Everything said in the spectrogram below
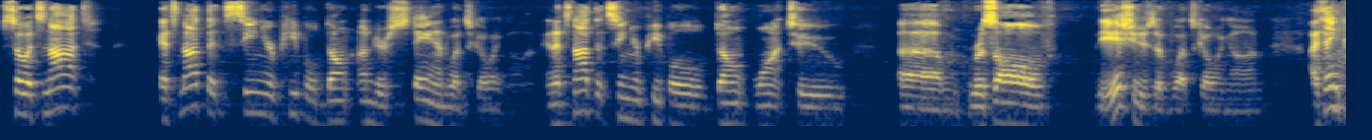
so it's not it's not that senior people don't understand what's going on, and it's not that senior people don't want to um, resolve the issues of what's going on. I think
